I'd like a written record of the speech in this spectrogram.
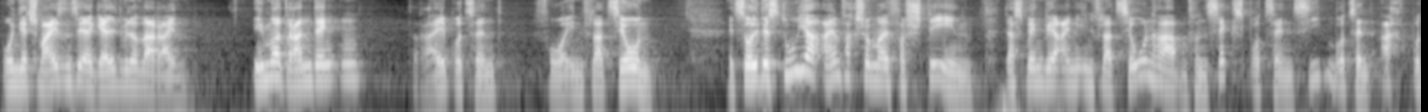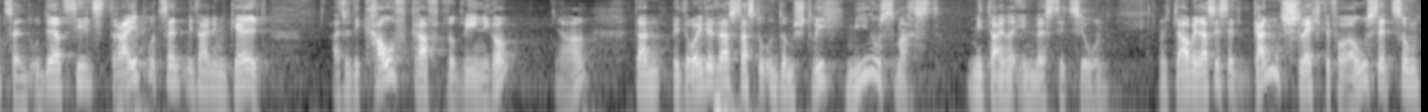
Und jetzt schmeißen sie ihr Geld wieder da rein. Immer dran denken, 3% vor Inflation. Jetzt solltest du ja einfach schon mal verstehen, dass wenn wir eine Inflation haben von 6%, 7%, 8% und du erzielst 3% mit deinem Geld, also die Kaufkraft wird weniger, ja, dann bedeutet das, dass du unterm Strich Minus machst mit deiner Investition. Und ich glaube, das ist eine ganz schlechte Voraussetzung,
